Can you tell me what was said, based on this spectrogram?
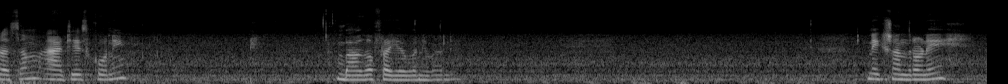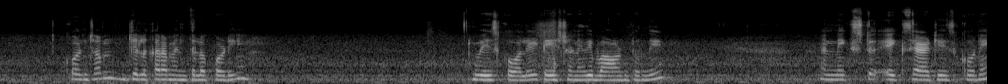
రసం యాడ్ చేసుకొని బాగా ఫ్రై అవ్వనివ్వాలి. నెక్స్ట్ అందులోనే కొంచెం జీలకర్ర మెంతుల పొడి వేసుకోవాలి టేస్ట్ అనేది బాగుంటుంది. అండ్ నెక్స్ట్ ఎగ్స్ యాడ్ చేసుకొని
